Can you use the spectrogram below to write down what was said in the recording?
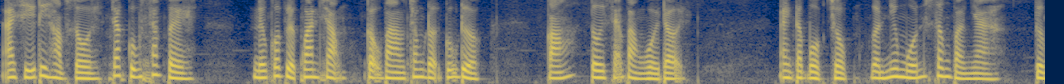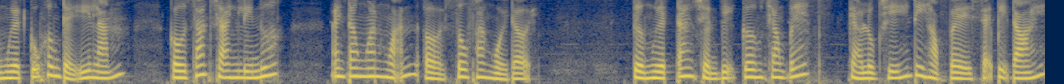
A Trí đi học rồi, chắc cũng sắp về. Nếu có việc quan trọng, cậu vào trong đợi cũng được. Có, tôi sẽ vào ngồi đợi. Anh ta bộp chộp gần như muốn xông vào nhà. Tưởng Nguyệt cũng không để ý lắm. Cô rót cho anh ly nước. Anh ta ngoan ngoãn ở sofa ngồi đợi. Tưởng Nguyệt đang chuẩn bị cơm trong bếp. Kẻo lục trí đi học về sẽ bị đói.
